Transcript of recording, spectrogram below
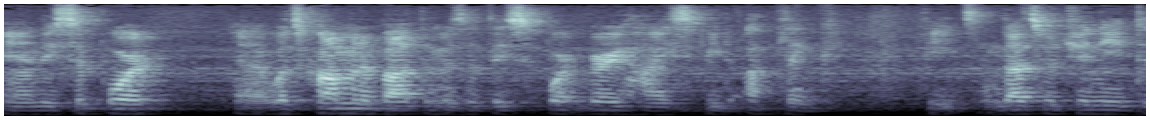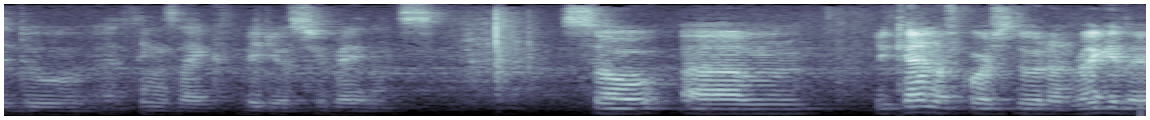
And they support, uh, what's common about them is that they support very high speed uplink feeds. And that's what you need to do uh, things like video surveillance. So um, you can of course do it on regular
